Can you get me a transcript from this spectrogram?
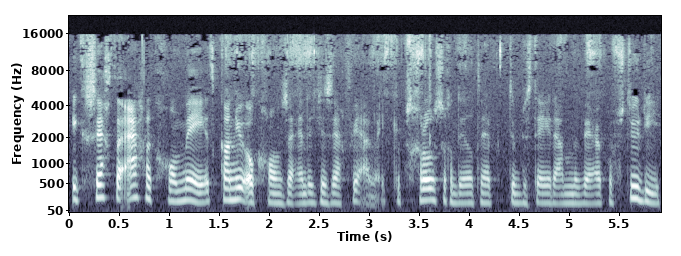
ik zeg er eigenlijk gewoon mee. Het kan nu ook gewoon zijn dat je zegt van ja, ik heb het grootste gedeelte heb ik te besteden aan mijn werk of studie.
